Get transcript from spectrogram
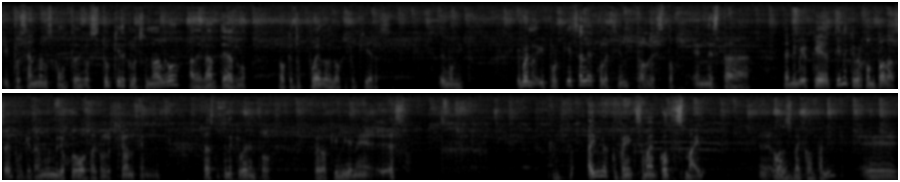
y pues al menos como te digo, si tú quieres coleccionar algo, adelante, hazlo, lo que tú puedas, lo que tú quieras, es bonito. Y bueno, ¿y por qué sale a colección todo esto en esta de anime? Que tiene que ver con todas, ¿eh? Porque también videojuegos hay colecciones, en, o sea, esto tiene que ver en todos. Pero aquí viene esto. Hay una compañía que se llama God Smile, eh, God Smile Company. Eh,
